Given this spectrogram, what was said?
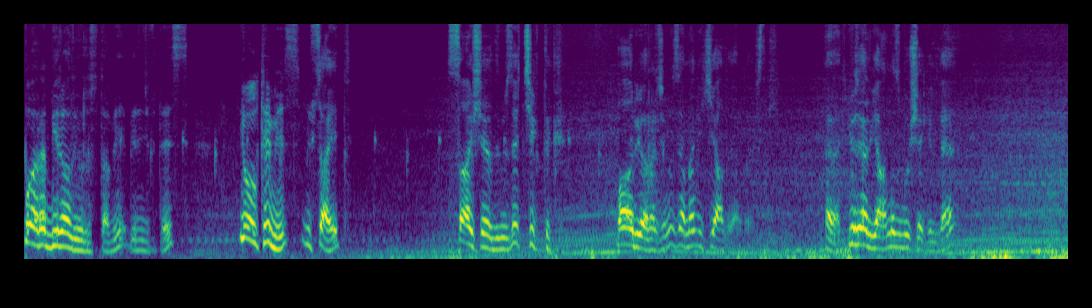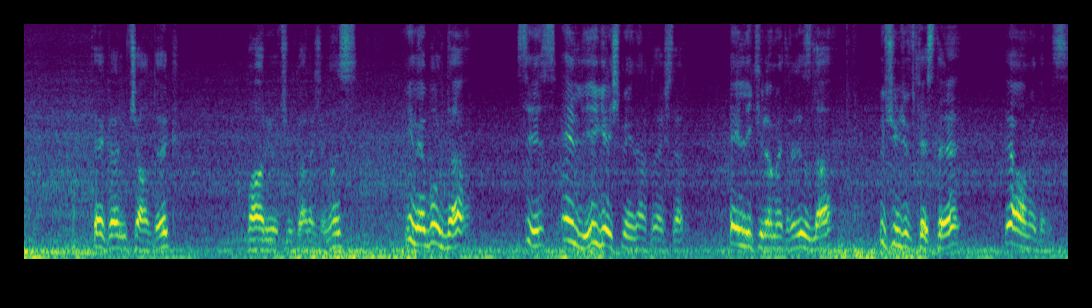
Bu ara bir alıyoruz tabii birinci vites. Yol temiz, müsait. Sağ şeridimize çıktık. Bağırıyor aracımız hemen ikiye alıyor arkadaşlar. Evet güzergahımız bu şekilde. Tekrar 3 aldık. Bağırıyor çünkü aracımız. Yine burada siz 50'yi geçmeyin arkadaşlar. 50 kilometre hızla 3. viteste devam ediniz.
